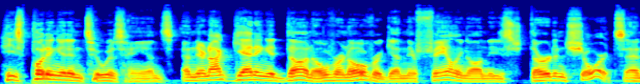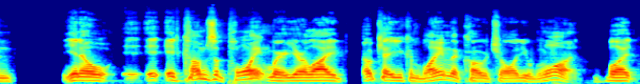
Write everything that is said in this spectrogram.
He's putting it into his hands, and they're not getting it done over and over again. They're failing on these third and shorts, and you know, it, it comes a point where you're like, okay, you can blame the coach all you want, but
